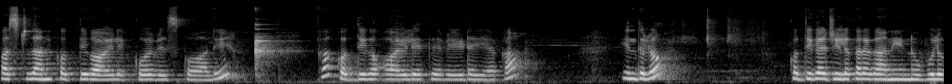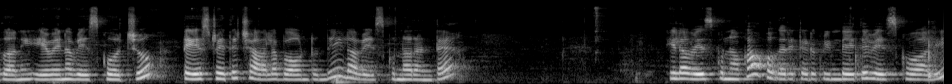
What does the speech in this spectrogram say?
ఫస్ట్ దానికి కొద్దిగా ఆయిల్ ఎక్కువ వేసుకోవాలి. ఇంకా కొద్దిగా ఆయిల్ అయితే వేడయ్యాక ఇందులో కొద్దిగా జీలకర్ర కానీ నువ్వులు కానీ ఏవైనా వేసుకోవచ్చు. టేస్ట్ అయితే చాలా బాగుంటుంది ఇలా వేసుకున్నారంటే. ఇలా వేసుకున్నాక ఒక గరిటెడు పిండి అయితే వేసుకోవాలి.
